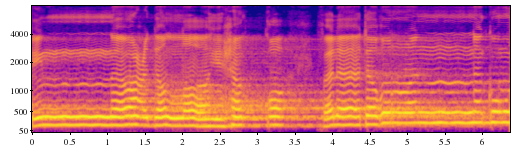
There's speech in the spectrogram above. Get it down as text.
إن وعد الله حق فلا تغرنكم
